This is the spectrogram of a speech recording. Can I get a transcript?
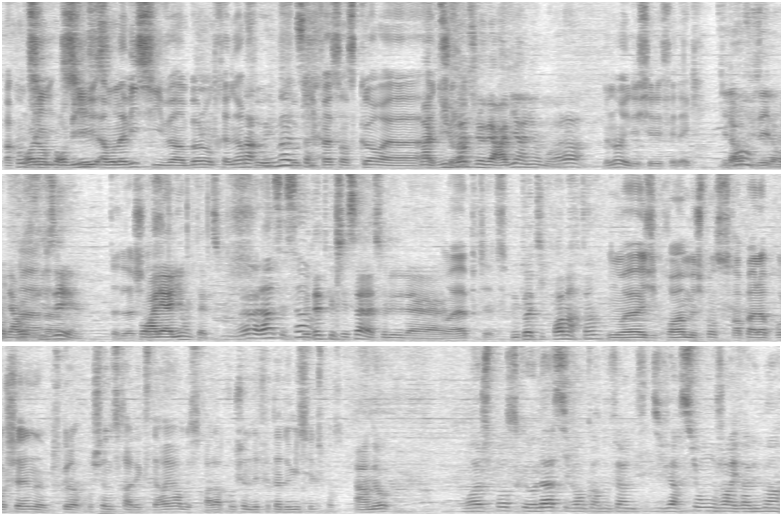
Par contre, si- à mon avis, s'il veut un bon entraîneur, faut, faut qu'il fasse un score à, Marc je le verrais bien à Lyon. Moi. Voilà. Maintenant, il est chez les Fenech. Il a Non, refusé. Il a Il a refusé. Refusé T'as de la chance. pour aller à Lyon, peut-être. Ouais, voilà, c'est ça. Peut-être que c'est ça la solution. la- Ouais, peut-être. Donc toi, t'y crois, Martin? Ouais, j'y crois, mais je pense que ce sera pas la prochaine, puisque la prochaine sera à l'extérieur, mais ce sera la prochaine défaite à domicile, je pense. Arnaud? Moi, je pense que là, s'il va encore nous faire une petite diversion, genre il va allumer un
